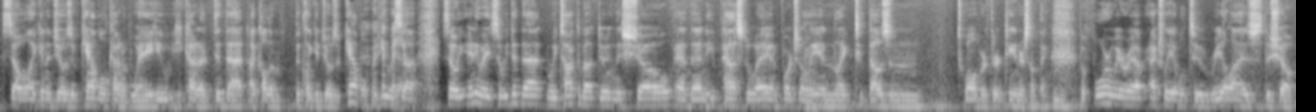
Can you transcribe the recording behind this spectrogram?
so like in a Joseph Campbell kind of way he he kind of did that. I call him the Tlingit Joseph Campbell but he was uh, so anyway so we did that. We talked about doing this show and then he passed away unfortunately in like 2000 12 or 13 or something. Before we were actually able to realize the show.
